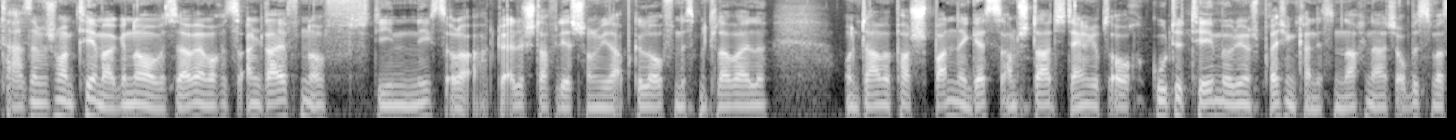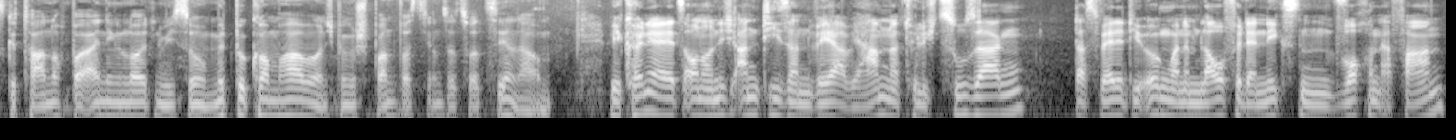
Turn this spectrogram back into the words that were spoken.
Da sind wir schon beim Thema, genau. Da werden wir auch jetzt angreifen auf die nächste oder aktuelle Staffel, die jetzt schon wieder abgelaufen ist mittlerweile. Und da haben wir ein paar spannende Gäste am Start. Ich denke, da gibt es auch gute Themen, über die man sprechen kann. Jetzt im Nachhinein habe ich auch ein bisschen was getan noch bei einigen Leuten, wie ich so mitbekommen habe. Und ich bin gespannt, was die uns dazu erzählen haben. Wir können ja jetzt auch noch nicht anteasern, wer. Wir haben natürlich Zusagen. Das werdet ihr irgendwann im Laufe der nächsten Wochen erfahren.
